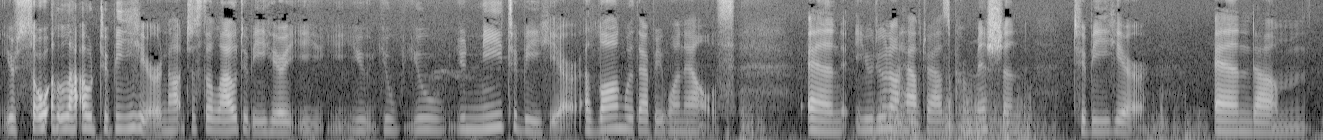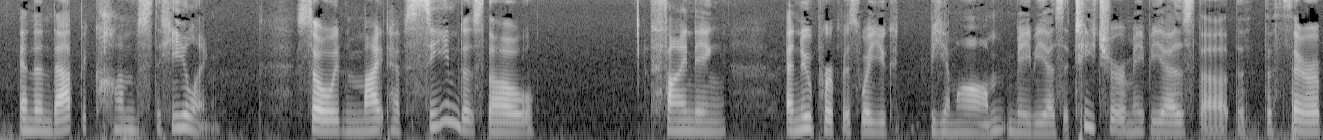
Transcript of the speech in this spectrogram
you're so allowed to be here, not just allowed to be here. You, you you you you need to be here along with everyone else, and you do not have to ask permission to be here, and um, and then that becomes the healing. So it might have seemed as though finding a new purpose where you could be a mom, maybe as a teacher, maybe as the, the, the thera-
